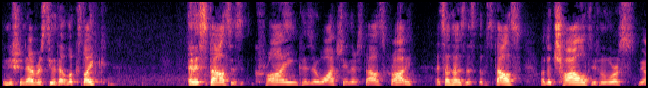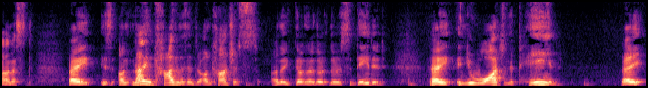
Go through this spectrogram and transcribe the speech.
and you should never see what that looks like. And the spouse is crying because they're watching their spouse cry, and sometimes the spouse or the child, even worse, to be honest, right, is un, not even cognizant, they're unconscious, or they, they're, they're, they're sedated, right? And you watch the pain, right?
